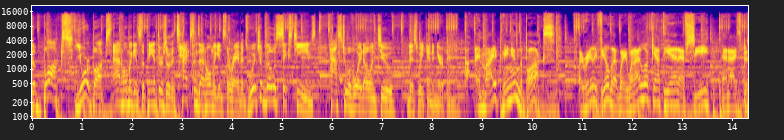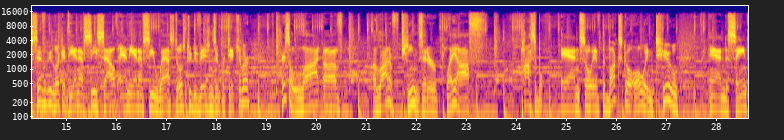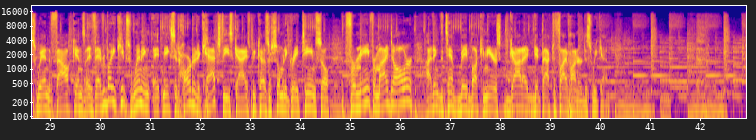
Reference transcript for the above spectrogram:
the Bucks, your Bucks at home against the Panthers or the Texans at home against the Ravens. Which of those six teams has to avoid 0 2 this weekend in your opinion? Uh, in my opinion, the Bucks. I really feel that way. When I look at the NFC, and I specifically look at the NFC South and the NFC West, those two divisions in particular, there's a lot of a lot of teams that are playoff possible. And so if the Bucks go 0 2, and the Saints win, the Falcons. If everybody keeps winning, it makes it harder to catch these guys because there's so many great teams. So for me, for my dollar, I think the Tampa Bay Buccaneers got to get back to 500 this weekend.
